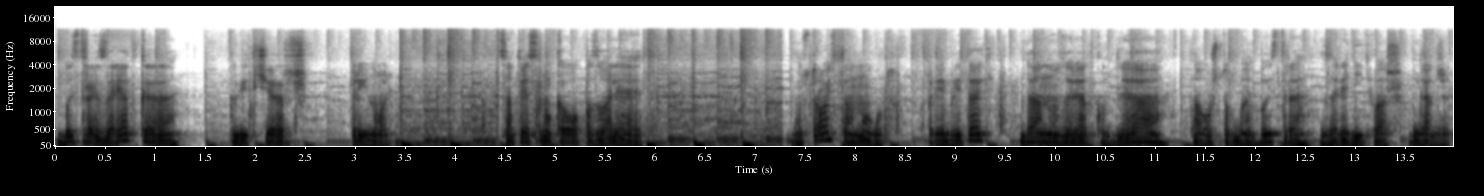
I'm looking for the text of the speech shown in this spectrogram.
Быстрая зарядка Quick Charge 3.0. Соответственно, у кого позволяет устройства могут приобретать данную зарядку для того, чтобы быстро зарядить ваш гаджет.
